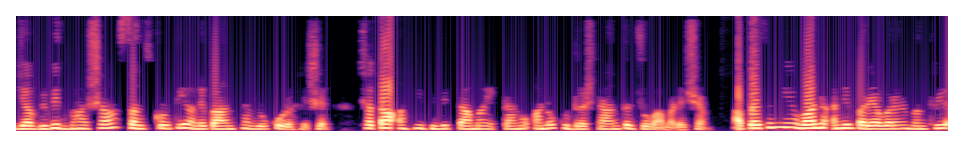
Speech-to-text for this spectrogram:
જ્યાં વિવિધ ભાષા, સંસ્કૃતિ અને પ્રાંતના લોકો રહે છે. છતાં અહીં વિવિધતામાં એકતાનું અનોખું દ્રષ્ટાંત જોવા મળે છે. આ પ્રસંગે વન અને પર્યાવરણ મંત્રી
